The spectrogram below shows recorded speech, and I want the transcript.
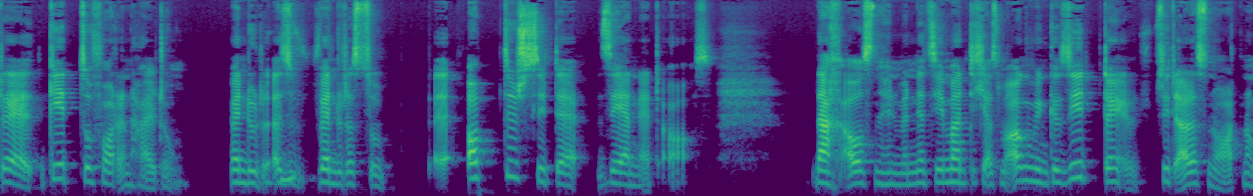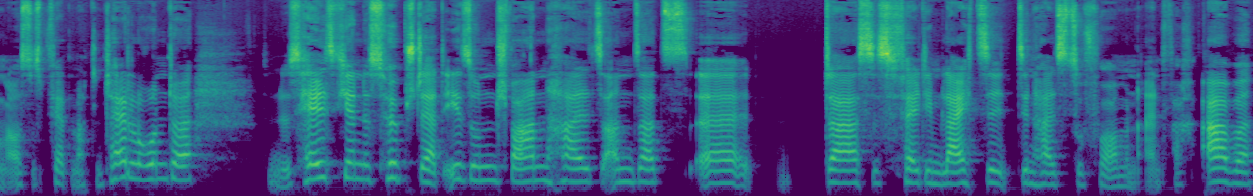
der geht sofort in Haltung. Wenn du also, Mhm. wenn du das so äh, optisch sieht der sehr nett aus. Nach außen hin. Wenn jetzt jemand dich aus'm Augenwinkel sieht, de sieht alles in Ordnung aus. Das Pferd macht den Schädel runter. Das Hälschen ist hübsch, der hat eh so 'n Schwanenhalsansatz. Äh, das es fällt ihm leicht, den Hals zu formen einfach. Aber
